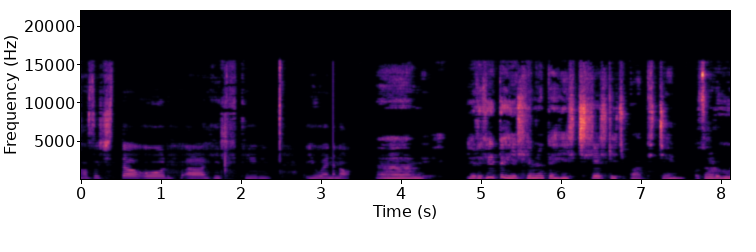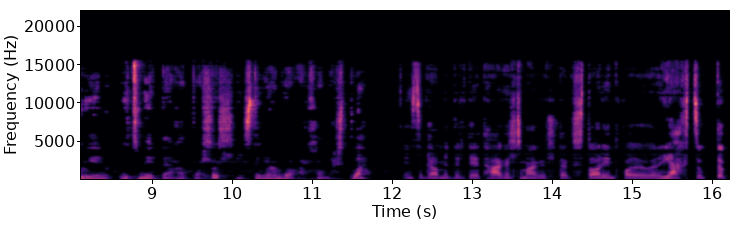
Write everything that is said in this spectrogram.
сонсогчдоо өөр хэлэх тийм юу байна нөө? Ерөөхдөө хэлхэнүүдээ хэлчлээ л гэж бодож байна. Зураг үргийг үзмээр байгаа бол Instagram руу орохоо мартваа. Instagram дээр дээр таагалж магалдаг, сторинд гоё реакц өгдөг.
